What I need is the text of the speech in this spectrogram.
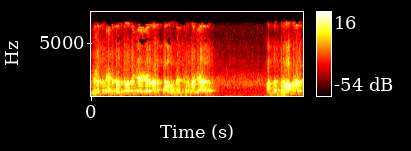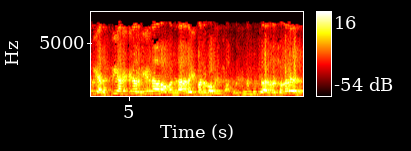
இவனிடத்துல என்ன தத்துவத்தை கேட்கறது நினைச்சான். உடனே தர்ம வியாதம் அந்த பிராமணத்தை அந்த ஸ்ரீ அனுப்பின ஒரு நீர் தானோ கொஞ்ச நேரம் வெயிட் பண்ணுவோம் அப்படின்னு இவருக்கு இன்னும் தூக்கி வர சொல்லவே இல்லை.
